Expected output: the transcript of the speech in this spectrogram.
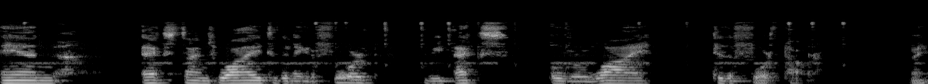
And x times y to the negative fourth will be x over y to the fourth power, right?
